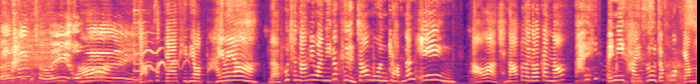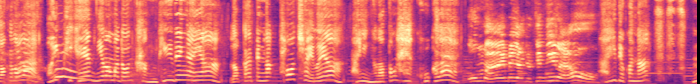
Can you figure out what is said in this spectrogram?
แปลงร่างเฉยโอ้ไม่จำสแกร์ทีเดียวตายเลยอะ และผู้ชนะในวันนี้ก็คือเจ้ามูนดรอปนั่นเอง เอาล่ะ ชนะไปเลยก็แล้วกันเนาะไม่มีใครสู้เจะพวกแกมล็อกกันแล้วล่ะ เฮ้ยพี่เคนนี่เรามาโดนขังอยู่ที่นี่ได้ไงอะเรากลายเป็นนักโทษเฉยเลยอะถ้าอย่างนั้นเราต้องแหกคุกกันแหละโอ้ไม่ไม่อยากอยู่ที่นี่แล้ว เฮ้ยเดี๋ยวก่อนนะหึ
